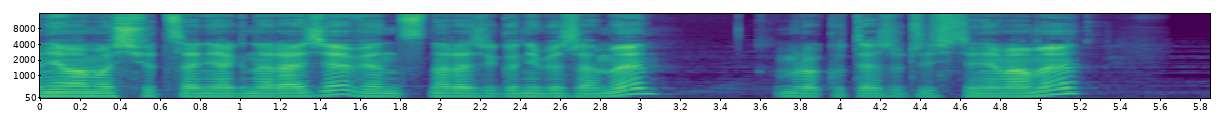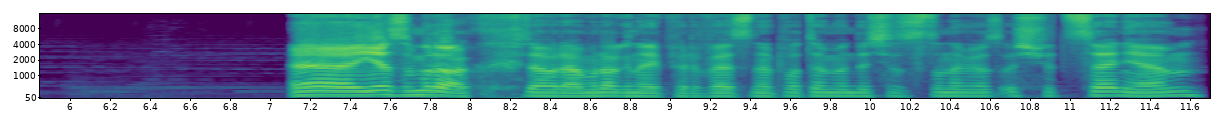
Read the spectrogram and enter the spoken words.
No nie mamy oświecenia jak na razie, więc na razie go nie bierzemy. Mroku też oczywiście nie mamy. E, jest mrok. Dobra, mrok najpierw wezmę, potem będę się zastanawiał z oświeceniem.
